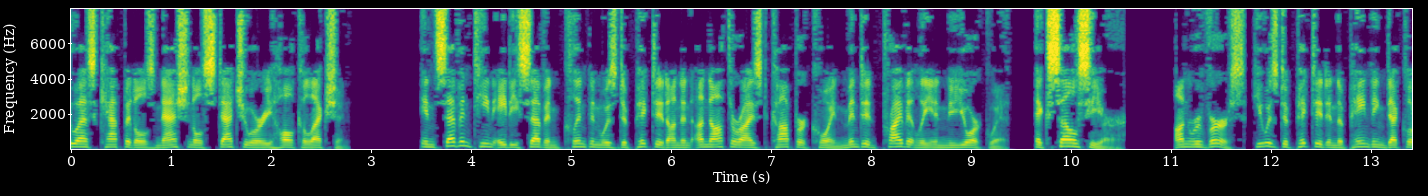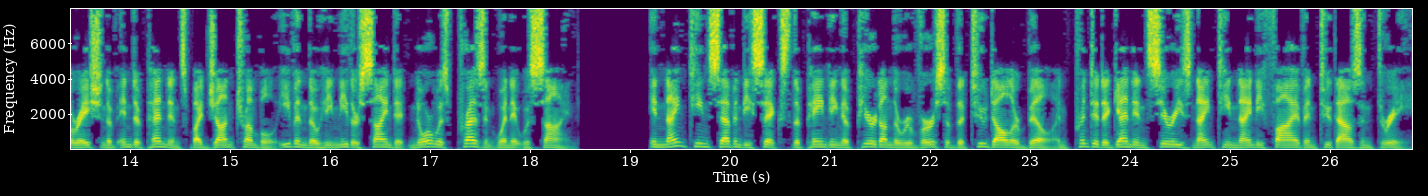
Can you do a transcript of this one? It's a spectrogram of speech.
U.S. Capitol's National Statuary Hall collection. In 1787 Clinton was depicted on an unauthorized copper coin minted privately in New York with "'Excelsior' on reverse, he was depicted in the painting Declaration of Independence by John Trumbull even though he neither signed it nor was present when it was signed. In 1976 the painting appeared on the reverse of the $2 bill and printed again in series 1995 and 2003.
